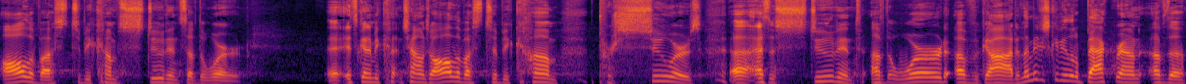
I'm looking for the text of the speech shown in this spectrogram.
all of us to become students of the word it's going to be, challenge all of us to become pursuers uh, as a student of the Word of God. And let me just give you a little background of the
